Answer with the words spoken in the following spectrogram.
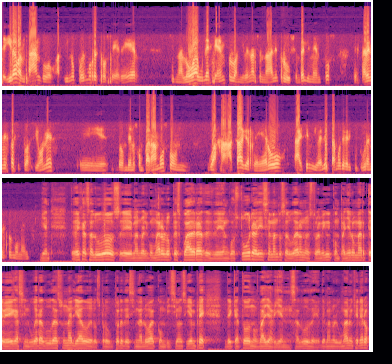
seguir avanzando. Así no podemos retroceder. Sinaloa, un ejemplo a nivel nacional en producción de alimentos, estar en estas situaciones eh, donde nos comparamos con Oaxaca, Guerrero, a ese nivel estamos de agricultura en estos momentos. Bien, te deja saludos eh, Manuel Gumaro López Cuadras desde Angostura, dice, mando saludar a nuestro amigo y compañero Marte Vega, sin lugar a dudas, un aliado de los productores de Sinaloa con visión siempre de que a todos nos vaya bien. Saludos de, de Manuel Gumaro, ingeniero.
